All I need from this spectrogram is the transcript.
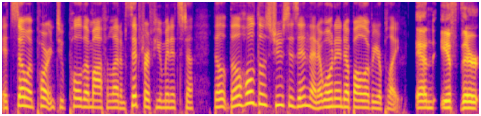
It's so important to pull them off and let them sit for a few minutes to they'll they'll hold those juices in. Then it won't end up all over your plate. And if there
